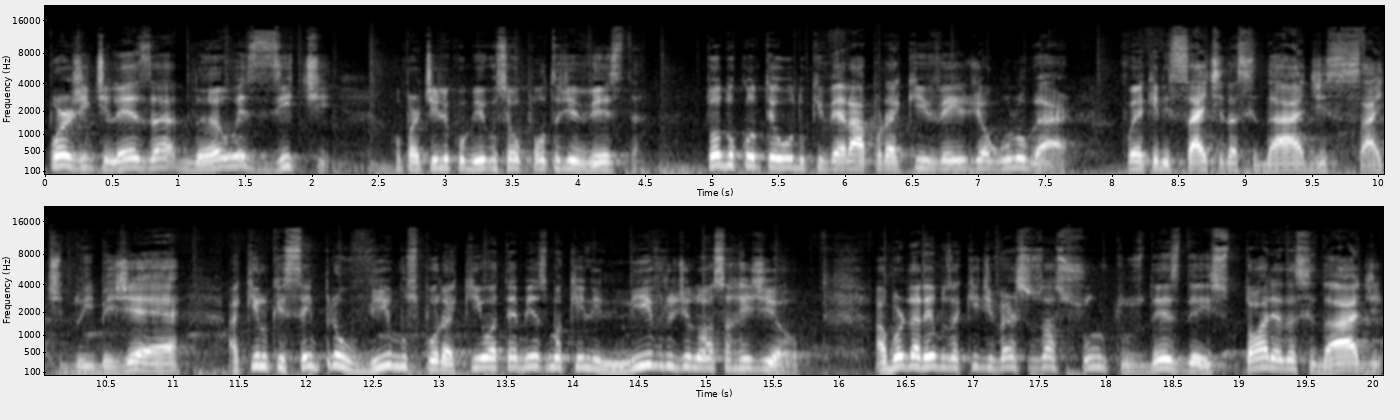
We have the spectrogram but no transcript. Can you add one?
por gentileza, não hesite. Compartilhe comigo seu ponto de vista. Todo o conteúdo que verá por aqui veio de algum lugar foi aquele site da cidade, site do IBGE, aquilo que sempre ouvimos por aqui ou até mesmo aquele livro de nossa região. Abordaremos aqui diversos assuntos, desde história da cidade,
